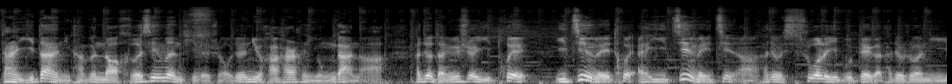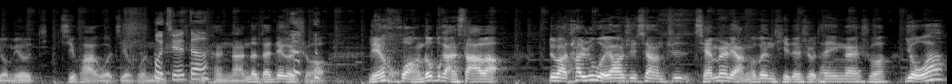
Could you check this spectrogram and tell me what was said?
但是，一旦你看问到核心问题的时候，我觉得女孩还是很勇敢的啊。她就等于是以退以进为退，哎，以进为进啊。他就说了一步这个，他就说你有没有计划过结婚？我觉得你看男的在这个时候连谎都不敢撒了。对吧？他如果要是像之前面两个问题的时候，他应该说有啊，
